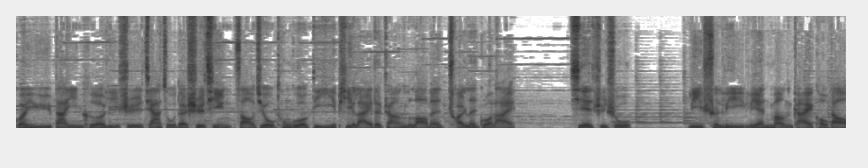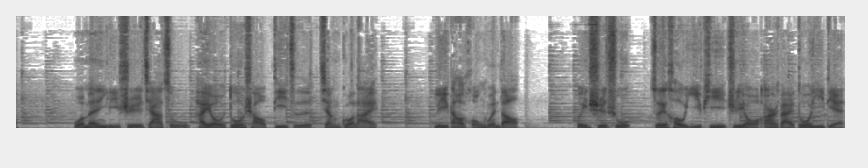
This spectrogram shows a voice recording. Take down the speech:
关于大银河李氏家族的事情，早就通过第一批来的长老们传了过来。谢师叔，李顺利连忙改口道：“我们李氏家族还有多少弟子将过来？”李道宏问道：“回师叔，最后一批只有二百多一点，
